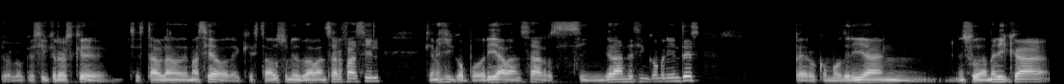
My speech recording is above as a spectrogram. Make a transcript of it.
yo lo que sí creo es que se está hablando demasiado de que Estados Unidos va a avanzar fácil, que México podría avanzar sin grandes inconvenientes, pero como dirían en Sudamérica,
